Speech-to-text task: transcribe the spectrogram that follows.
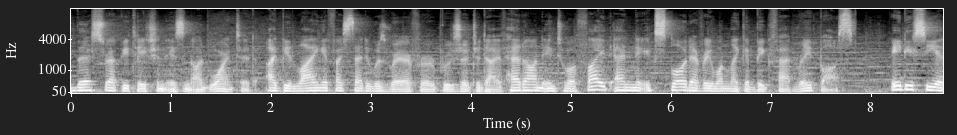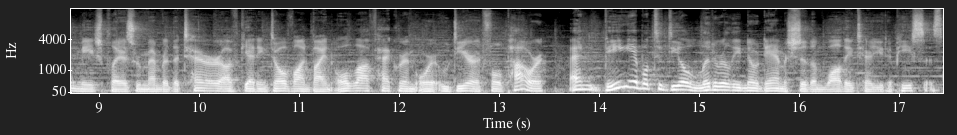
this reputation isn't unwarranted. I'd be lying if I said it was rare for a bruiser to dive head-on into a fight and explode everyone like a big fat raid boss. ADC and Mage players remember the terror of getting dove on by an Olaf, Hecarim, or Udyr at full power, and being able to deal literally no damage to them while they tear you to pieces.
